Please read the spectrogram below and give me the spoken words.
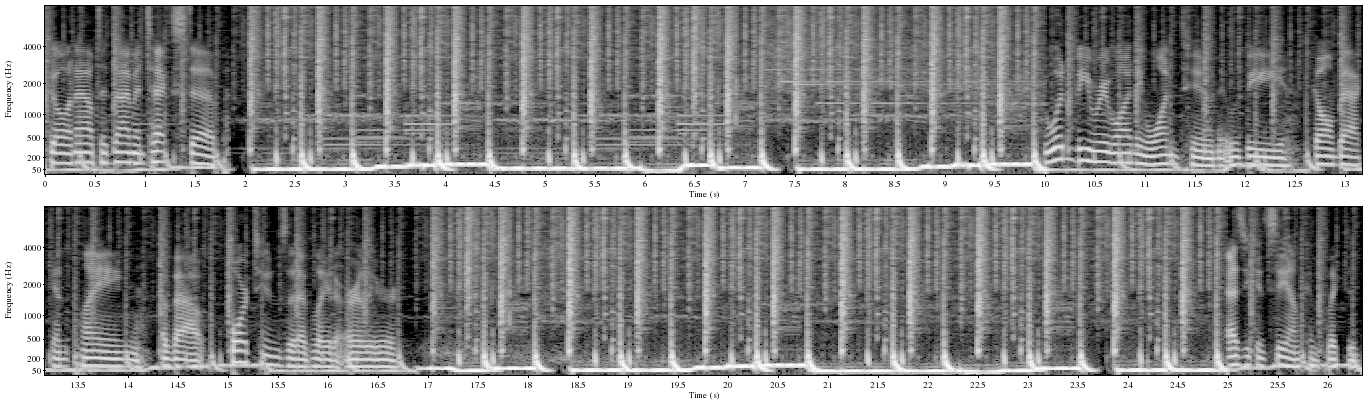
Going out to Diamond Tech Step. It wouldn't be rewinding one tune, it would be going back and playing about four tunes that I played earlier. As you can see, I'm conflicted.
